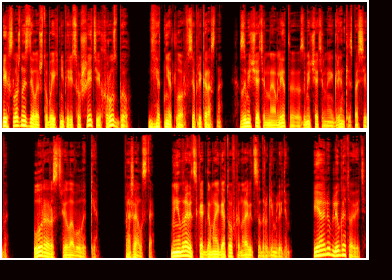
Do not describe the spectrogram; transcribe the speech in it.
Их сложно сделать, чтобы их не пересушить, и хруст был. Нет-нет, Лор, все прекрасно. Замечательный омлет, э, замечательные гренки, спасибо. Лора расцвела в улыбке. Пожалуйста. Мне нравится, когда моя готовка нравится другим людям. Я люблю готовить.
